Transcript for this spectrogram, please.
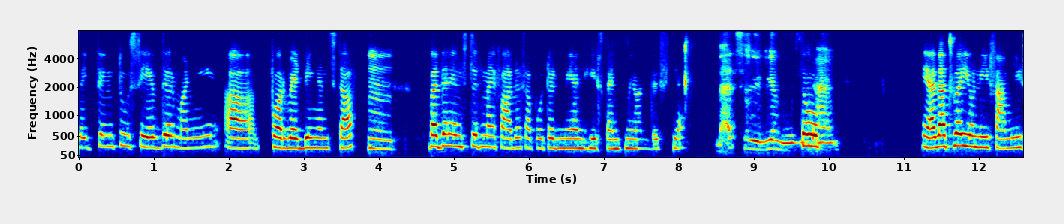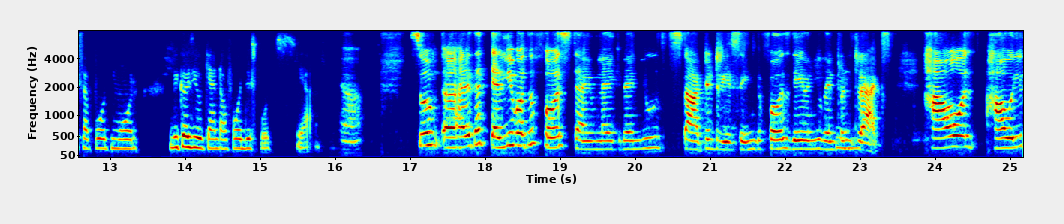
like think to save their money uh, for wedding and stuff. Hmm. But then instead, my father supported me and he spent me on this. Yeah. That's really amazing. So- and Yeah, that's why you need family support more because you can't afford the sports. Yeah. Yeah. So, uh, Harita, tell me about the first time, like when you started racing, the first day when you went on Mhm. tracks. How how were you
